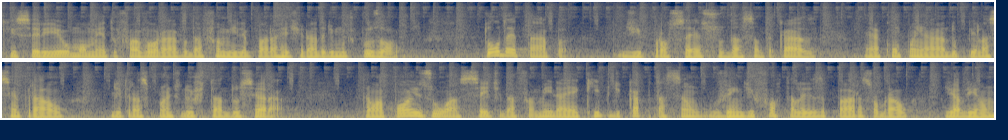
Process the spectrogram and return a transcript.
que seria o momento favorável da família para a retirada de múltiplos órgãos. Toda etapa de processo da Santa Casa é acompanhado pela Central de Transplante do Estado do Ceará. Então, após o aceite da família, a equipe de captação vem de Fortaleza para Sobral de avião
